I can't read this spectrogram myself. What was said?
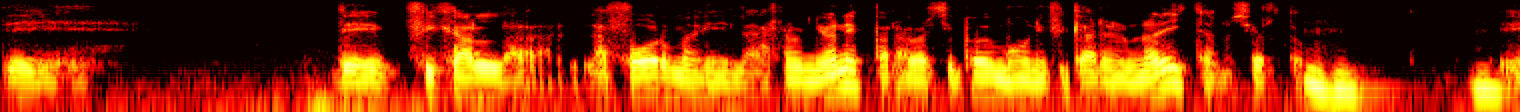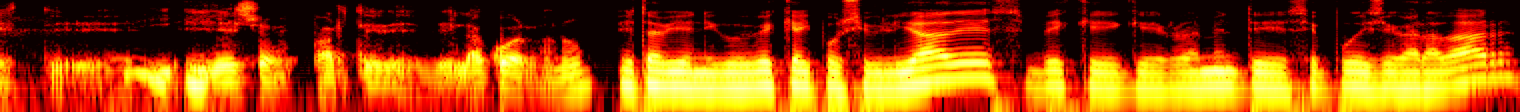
de, fijar la, forma y las reuniones para ver si podemos unificar en una lista, ¿no es cierto? Este, y, eso es parte del acuerdo, ¿no? Está bien, digo, ¿ves que hay posibilidades? ¿Ves que, realmente se puede llegar a dar?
